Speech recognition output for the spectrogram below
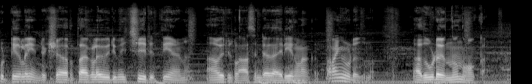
കുട്ടികളെയും രക്ഷകർത്താക്കളെ ഒരുമിച്ച് ഇരുത്തിയാണ് ആ ഒരു ക്ലാസ്സിന്റെ കാര്യങ്ങളൊക്കെ പറഞ്ഞു കൊടുക്കുന്നത്. അതുകൂടെ ഒന്ന് നോക്കാം.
